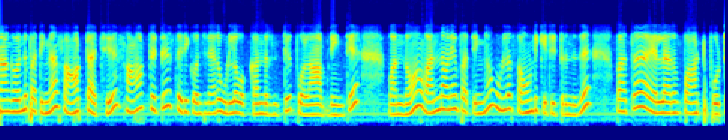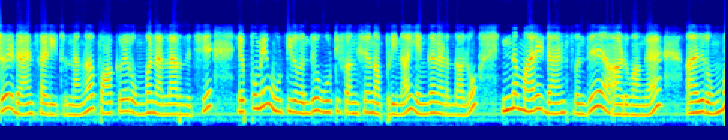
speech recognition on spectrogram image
நாங்கள் வந்து பார்த்திங்கன்னா சாப்பிட்டாச்சு. சாப்பிட்டுட்டு சரி கொஞ்ச நேரம் உள்ளே உட்காந்துருந்துட்டு போகலாம் அப்படின்ட்டு வந்தோம். வந்தோடனே பார்த்திங்கன்னா உள்ளே சவுண்டு கேட்டுட்டு இருந்தது. பார்த்தா எல்லோரும் பாட்டு போட்டு டான்ஸ் ஆடிட்டு இருந்தாங்க. பார்க்கவே ரொம்ப நல்லா இருந்துச்சு. எப்போவுமே ஊட்டியில் வந்து ஊட்டி ஃபங்க்ஷன் அப்படின்னா எங்கே நடந்தாலும் இந்த மாதிரி டான்ஸ் வந்து ஆடுவாங்க. அது ரொம்ப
